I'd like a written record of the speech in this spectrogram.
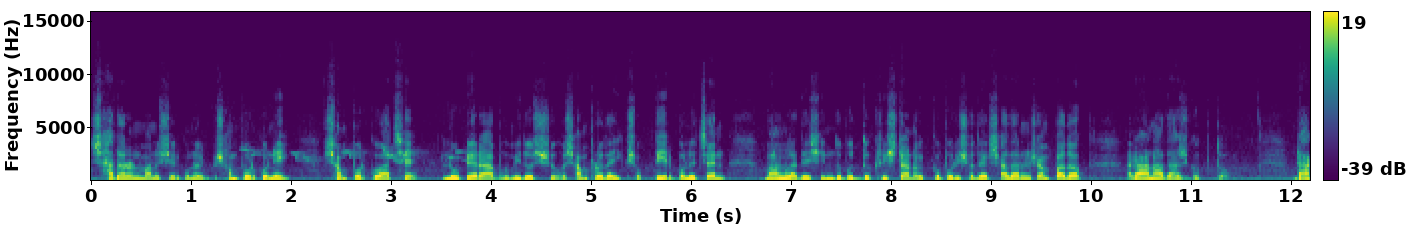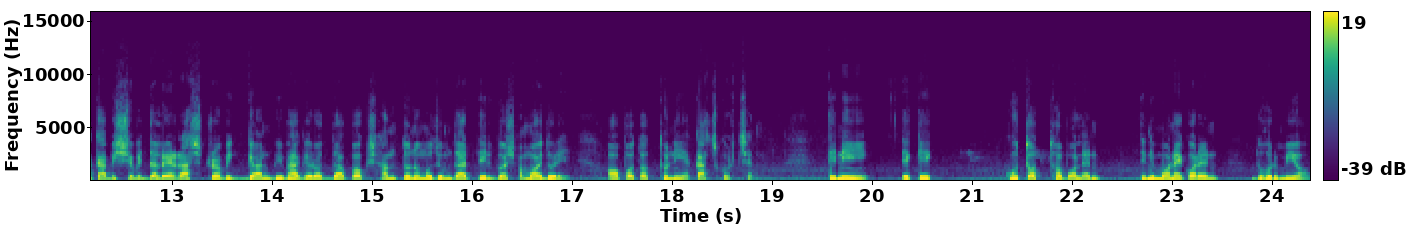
সাধারণ মানুষের কোনো সম্পর্ক নেই। সম্পর্ক আছে লুটেরা, ভূমিদস্যু ও সাম্প্রদায়িক শক্তির, বলেছেন বাংলাদেশ হিন্দু বৌদ্ধ খ্রিস্টান ঐক্য পরিষদের সাধারণ সম্পাদক রানা দাশগুপ্ত। ঢাকা বিশ্ববিদ্যালয়ের রাষ্ট্রবিজ্ঞান বিভাগের অধ্যাপক শান্তনু মজুমদার দীর্ঘ সময় ধরে অপতথ্য নিয়ে কাজ করছেন। তিনি একে কুতথ্য বলেন। তিনি মনে করেন, ধর্মীয়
